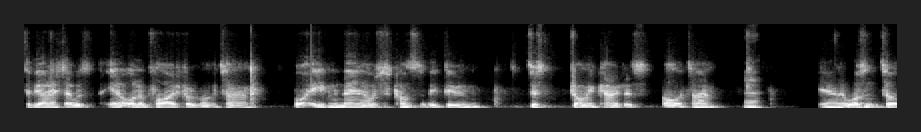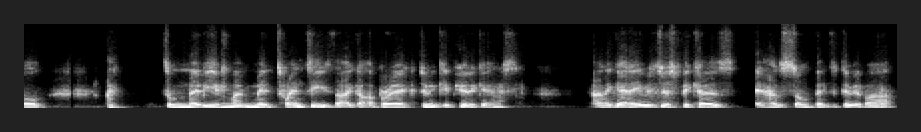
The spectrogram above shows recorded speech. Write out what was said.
to be honest, I was, you know, unemployed for a long time. But even then, I was just constantly doing, just drawing characters all the time. Yeah. Yeah, and it wasn't until, I, till maybe even my mid twenties that I got a break doing computer games. And again, it was just because it had something to do with art.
